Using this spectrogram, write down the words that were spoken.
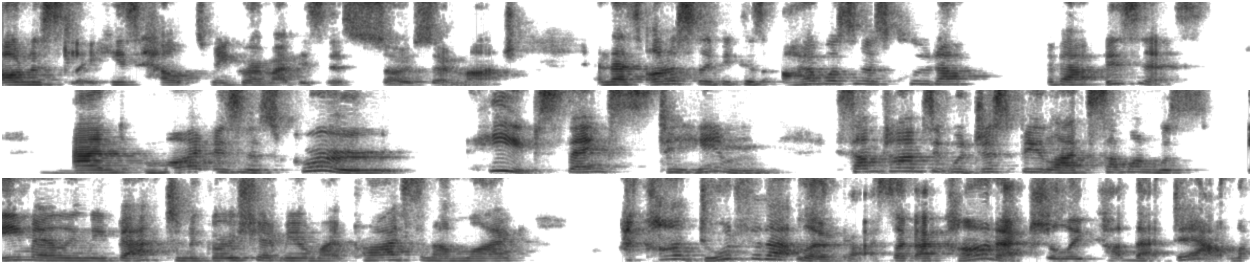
honestly he's helped me grow my business so so much. And that's honestly because i wasn't as clued up about business. Mm. And my business grew heaps thanks to him. Sometimes it would just be like someone was emailing me back to negotiate me on my price, and I'm like, I can't do it for that low price. Like I can't actually cut that down. Like,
